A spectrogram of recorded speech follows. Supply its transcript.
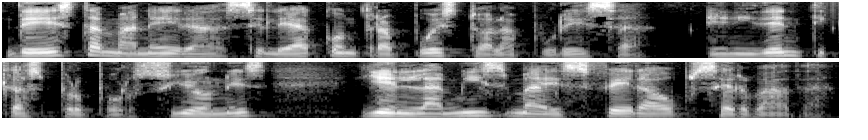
De esta manera se le ha contrapuesto a la pureza en idénticas proporciones y en la misma esfera observada.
